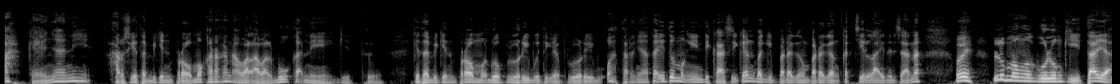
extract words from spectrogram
ah kayaknya nih harus kita bikin promo karena kan awal-awal buka nih gitu. Kita bikin promo dua puluh ribu tiga puluh ribu. Wah ternyata itu mengindikasikan bagi pedagang-pedagang kecil lain di sana weh lu mau ngegulung kita ya?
